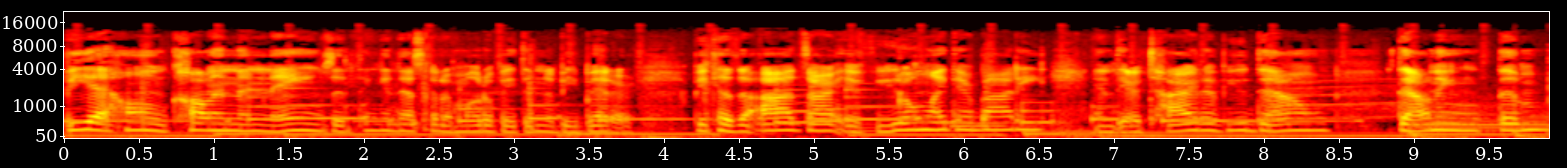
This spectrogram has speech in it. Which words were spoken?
be at home calling them names and thinking that's going to motivate them to be better because the odds are if you don't like their body and they're tired of you down downing them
